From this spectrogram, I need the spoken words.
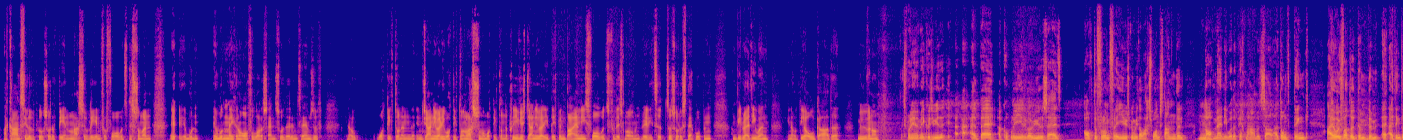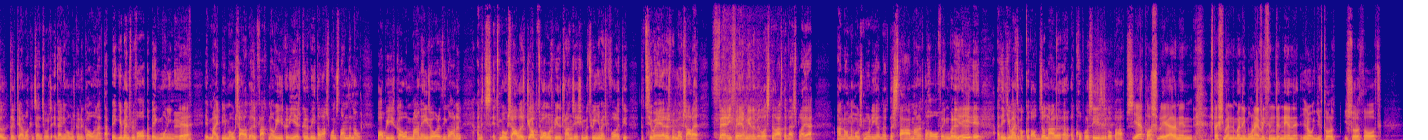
I can't see Liverpool sort of being massively in for forwards this summer. And it, it wouldn't it wouldn't make an awful lot of sense with it in terms of, you know, what they've done in in January, what they've done last summer, what they've done the previous January. They've been buying these forwards for this moment, really, to, to sort of step up and, and be ready when you know the old guard are moving on. It's funny, because you I, I bet a couple of years ago you would have said of the front three who's going to be the last one standing. Mm. Not many would have picked Mohamed Salah. I don't think. I always felt that the, the, I think the, the general consensus was if anyone was going to go and have that big, you mentioned before, the big money move, yeah. it might be Mo Salah, but in fact, no, he's going, he is going to be the last one standing now. Bobby's going, Mane's already gone, and, and it's, it's Mo Salah's job to almost be the transition between, you mentioned before, like the, the two eras with Mo Salah very firmly in the middle, still as the best player. And on the most money and the, the star man of the whole thing. But yeah. it, it, I think you might have got good odds on that a, a, couple of seasons ago, perhaps. Yeah, possibly. Yeah, I mean, especially when when they won everything, didn't they? And you know, you thought you sort of thought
